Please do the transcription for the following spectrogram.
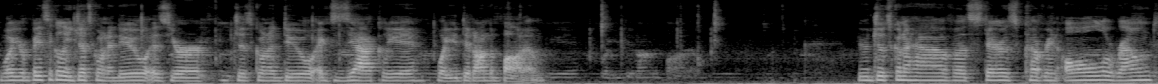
What you're basically just going to do is you're just going to do exactly what you did on the bottom. What you did on the bottom. You're just going to have uh, stairs covering all around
